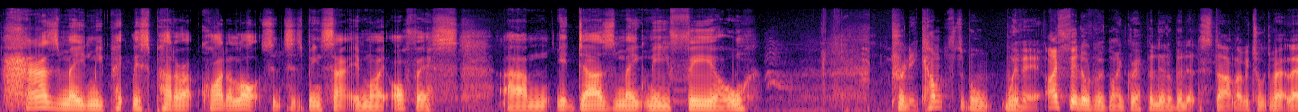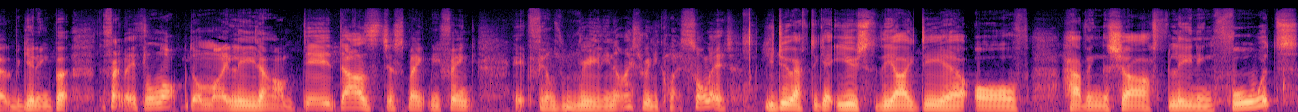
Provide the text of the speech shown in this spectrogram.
has made me pick this putter up quite a lot since it's been sat in my office. Um, it does make me feel pretty comfortable with it. I fiddled with my grip a little bit at the start, like we talked about at the beginning, but the fact that it's locked on my lead arm, it does just make me think it feels really nice, really quite solid. You do have to get used to the idea of having the shaft leaning forwards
